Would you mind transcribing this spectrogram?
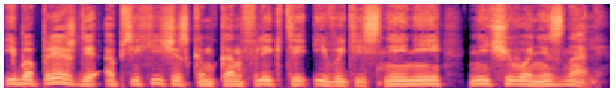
ибо прежде о психическом конфликте и вытеснении ничего не знали.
